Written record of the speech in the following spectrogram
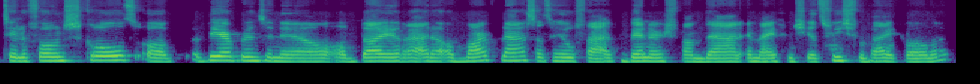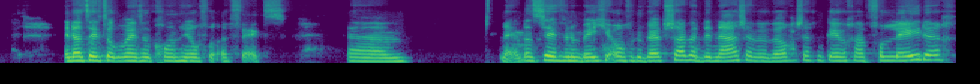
telefoon scrolt op weer.nl, op buienraden, op Marktplaats, dat heel vaak banners van Daan en mijn financieel advies voorbij komen. En dat heeft op het moment ook gewoon heel veel effect. Um, nou, dat is even een beetje over de website. Maar daarnaast hebben we wel gezegd, oké, we gaan volledig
